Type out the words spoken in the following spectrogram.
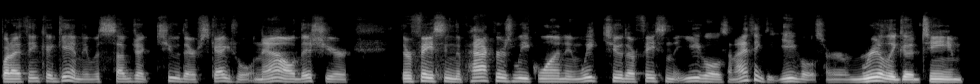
but I think again it was subject to their schedule. Now this year they're facing the Packers week one and week two they're facing the Eagles, and I think the Eagles are a really good team.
